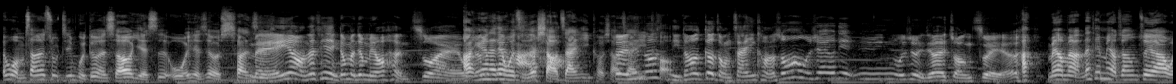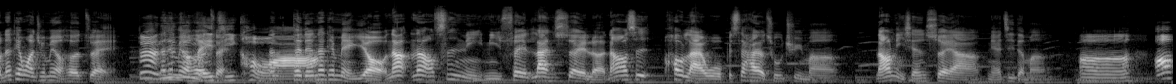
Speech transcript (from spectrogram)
哎！我们上次住金普顿的时候，也是我也是有算是没有，那天你根本就没有很醉啊，因为那天我只是小沾一口，小沾一口。对，你都各种沾一口，说哦，我现在有点晕，我觉得你就在装醉了啊。没有没有，那天没有装醉啊，我那天完全没有喝醉。对啊，那天没有喝几口啊。对对，那天没有。那那是你你睡烂睡了，然后是后来我不是还有出去吗？然后你先睡啊，你还记得吗？呃哦，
